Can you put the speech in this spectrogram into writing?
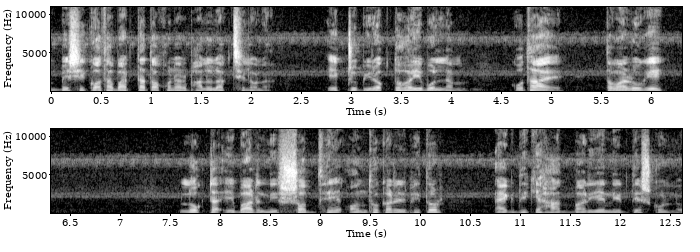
বেশি কথাবার্তা তখন আর ভালো লাগছিল না। একটু বিরক্ত হয়েই বললাম, কোথায় তোমার রোগী? লোকটা এবার নিঃশব্দে অন্ধকারের ভিতর একদিকে হাত বাড়িয়ে নির্দেশ করল।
